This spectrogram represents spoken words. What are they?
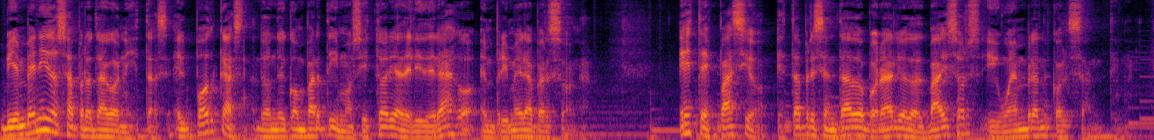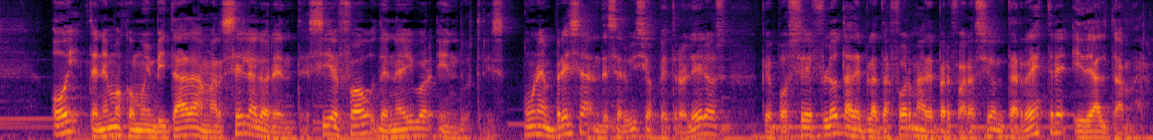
Bienvenidos a Protagonistas, el podcast donde compartimos historia de liderazgo en primera persona. Este espacio está presentado por Aliot Advisors y Wembrandt Consulting. Hoy tenemos como invitada a Marcela Lorente, CFO de Neighbor Industries, una empresa de servicios petroleros que posee flotas de plataformas de perforación terrestre y de alta mar.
